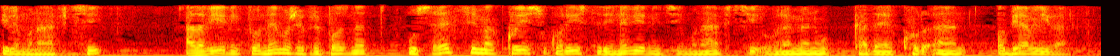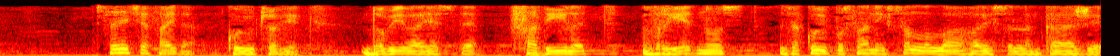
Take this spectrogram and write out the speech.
ili monafici a da vjernik to ne može prepoznat u sredstvima koje su koristili nevjernici i munafici u vremenu kada je Kur'an objavljivan. Sljedeća fajda koju čovjek dobiva jeste fadilet, vrijednost za koju poslanik sallallahu alaihi sallam kaže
